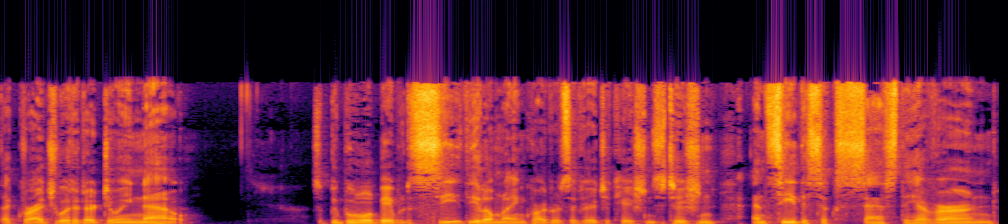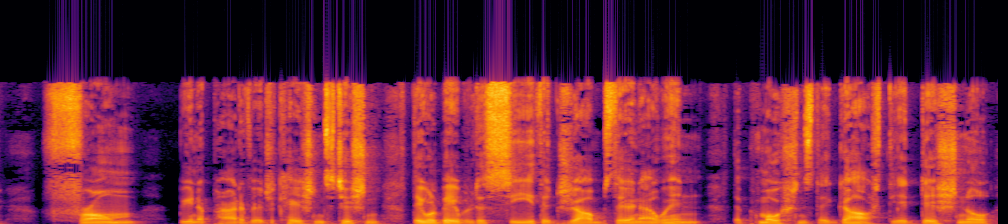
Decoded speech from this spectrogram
that graduated are doing now. So people will be able to see the alumni and graduates of your education institution and see the success they have earned from being a part of your education institution, they will be able to see the jobs they're now in, the promotions they got, the additional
